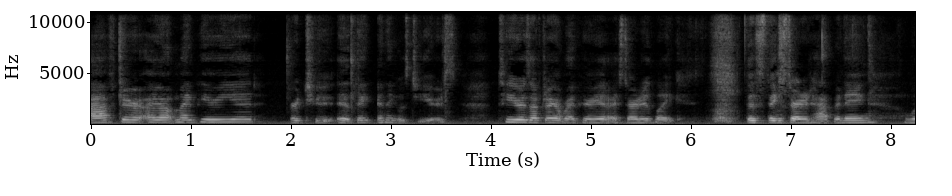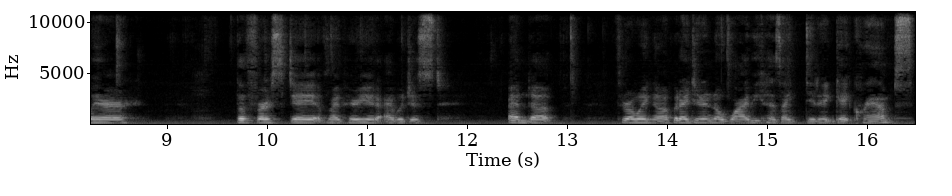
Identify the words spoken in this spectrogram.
after i got my period or two i think i think it was two years. Two years after i got my period i started like this thing started happening where the first day of my period i would just end up throwing up, and I didn't know why because I didn't get cramps.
